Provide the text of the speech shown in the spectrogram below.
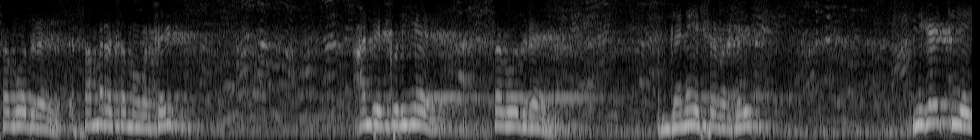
சகோதரர் சமரசம் அவர்கள் அன்பிற்குரிய சகோதரர் கணேஷ் அவர்கள் நிகழ்ச்சியை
